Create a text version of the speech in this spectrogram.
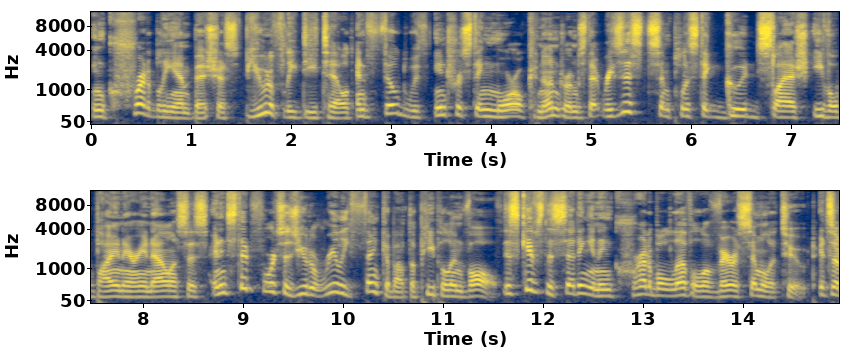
incredibly ambitious, beautifully detailed, and filled with interesting moral conundrums that resist simplistic good slash evil binary analysis and instead forces you to really think about the people involved. This gives the setting an incredible level of verisimilitude. It's a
